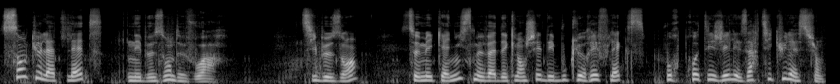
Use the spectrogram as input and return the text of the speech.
sans que l'athlète n'ait besoin de voir. Si besoin, ce mécanisme va déclencher des boucles réflexes pour protéger les articulations.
